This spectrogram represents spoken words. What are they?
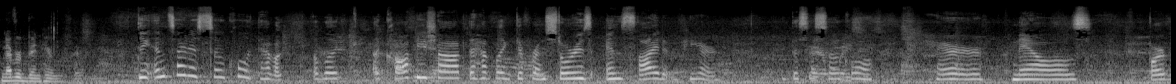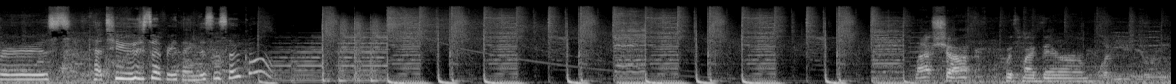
Never been here before. The inside is so cool. They have a, a like a coffee shop. They have like different stores inside of here. This is so cool. Hair, nails, barbers, tattoos, everything. This is so cool. Last shot with my bare arm. What are you doing?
